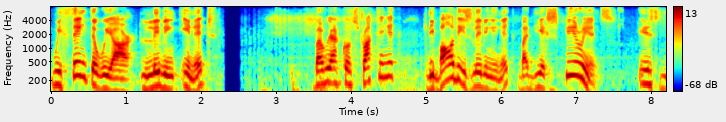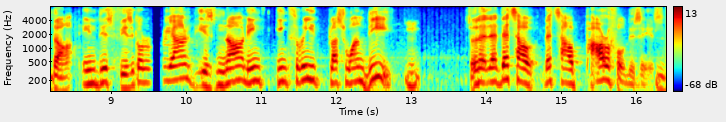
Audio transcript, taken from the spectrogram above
we think that we are living in it, but we are constructing it. The body is living in it, but the experience is not in this physical reality, is not in, in 3 plus 1D. Mm. So that, that, that's how that's how powerful this is. Mm.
